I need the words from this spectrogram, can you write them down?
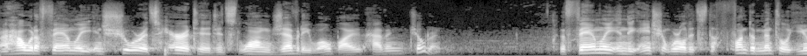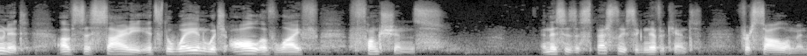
How would a family ensure its heritage, its longevity? Well, by having children. The family in the ancient world, it's the fundamental unit of society. It's the way in which all of life functions. And this is especially significant for Solomon.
